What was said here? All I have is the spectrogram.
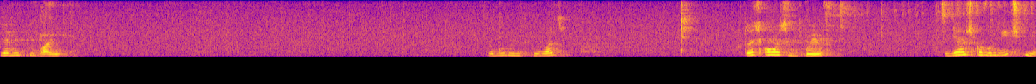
Я відпіваю. Я буду відкривати. Хтось когось вбив. Це дівчинка в грі чи ні?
